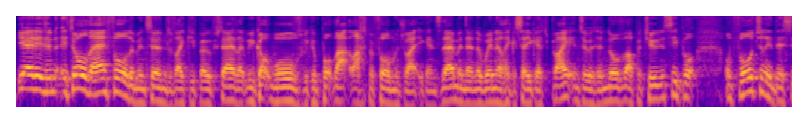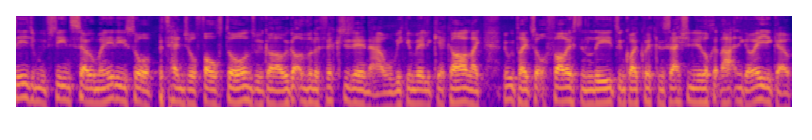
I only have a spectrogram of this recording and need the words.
Yeah, it is. And it's all there for them in terms of like you've both said. Like we got Wolves, we can put that last performance right against them, and then the winner, like I say, gets Brighton, so it's another opportunity. But unfortunately, this season we've seen so many of these sort of potential false dawns. We've gone, oh, we've got a run of fixtures here now, where we can really kick on. Like we played sort of Forest and Leeds in quite quick concession. You look at that and you go, here you go.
